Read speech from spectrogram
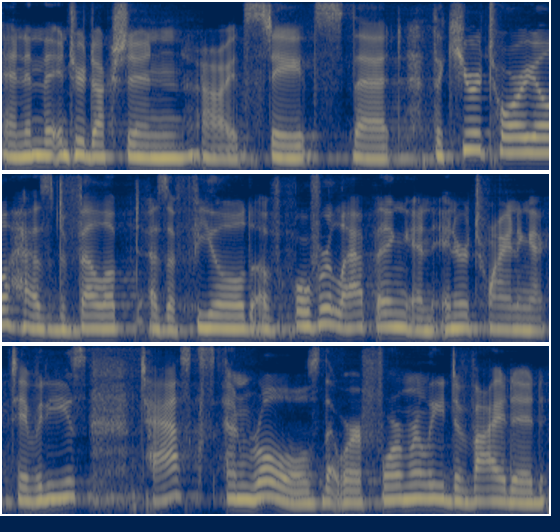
And in the introduction, uh, it states that the curatorial has developed as a field of overlapping and intertwining activities, tasks, and roles that were formerly divided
